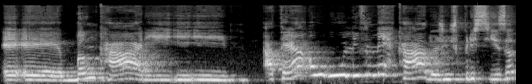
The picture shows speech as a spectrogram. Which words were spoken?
é, é, bancar e, e, até o, o, livre mercado. A gente precisa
